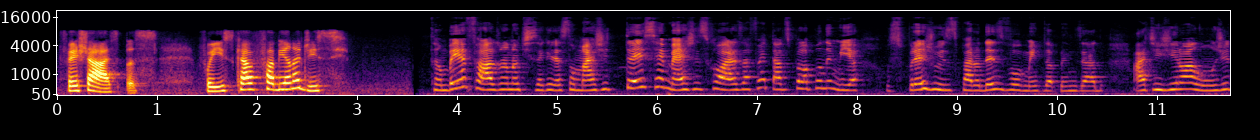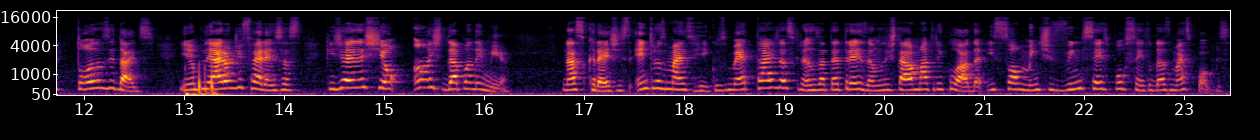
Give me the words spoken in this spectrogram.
Fecha aspas. Foi isso que a Fabiana disse. Também é falado na notícia que já são mais de três semestres escolares afetados pela pandemia. Os prejuízos para o desenvolvimento do aprendizado atingiram alunos de todas as idades e ampliaram diferenças que já existiam antes da pandemia. Nas creches, entre os mais ricos, metade das crianças até 3 anos estava matriculada e somente 26% das mais pobres.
